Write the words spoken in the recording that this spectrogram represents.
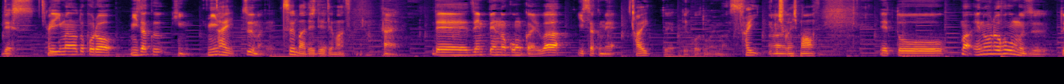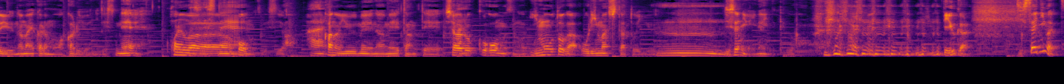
です。で、はい今のところ2作品、2、はい2まで。2まで出てますね。はい。で、前編の今回は1作目はい。とやっていこうと思います。はい。よろしくお願いします。えっと、まあ、エノーラ・ホームズという名前からもわかるようにですね、これはホームズですねホームズですよ。はい。かの有名な名探偵、シャーロック・ホームズの妹がおりましたというう、ーん。実際にはいないんだけど。っていうか、実際にはって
